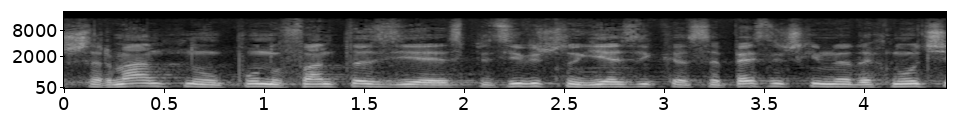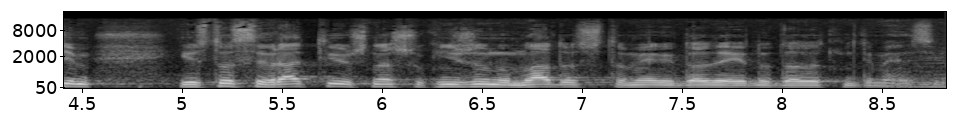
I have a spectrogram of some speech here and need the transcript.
Šarmantnu, punu fantazije, specifičnog jezika sa pesničkim nadahnućem i uz to se vratio još našu književnu mladost, što meni dodaje jednu dodatnu dimenziju.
